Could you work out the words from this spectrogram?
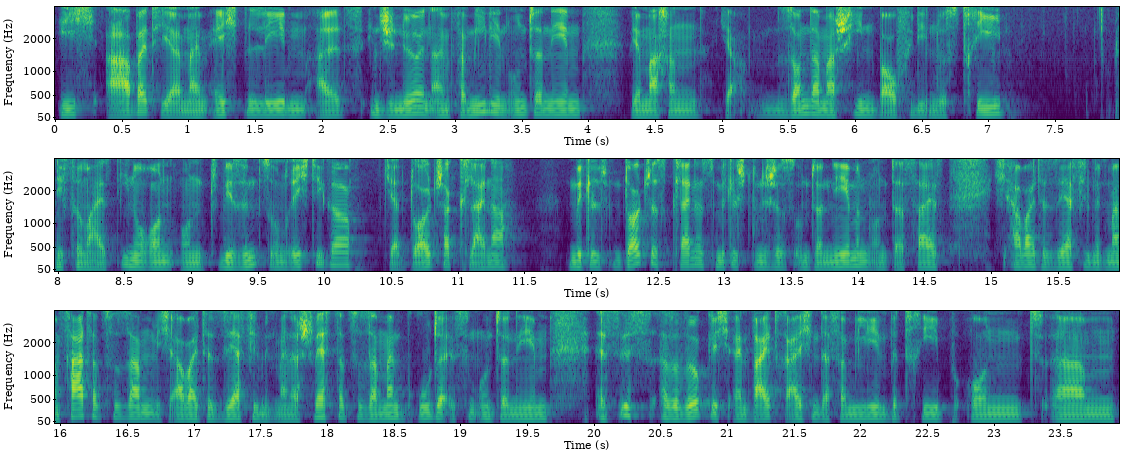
Ich arbeite ja in meinem echten Leben als Ingenieur in einem Familienunternehmen. Wir machen ja Sondermaschinenbau für die Industrie. Die Firma heißt Inoron und wir sind so ein richtiger, ja, deutscher kleiner mittel, deutsches kleines mittelständisches Unternehmen. Und das heißt, ich arbeite sehr viel mit meinem Vater zusammen, ich arbeite sehr viel mit meiner Schwester zusammen, mein Bruder ist im Unternehmen. Es ist also wirklich ein weitreichender Familienbetrieb. Und ähm,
